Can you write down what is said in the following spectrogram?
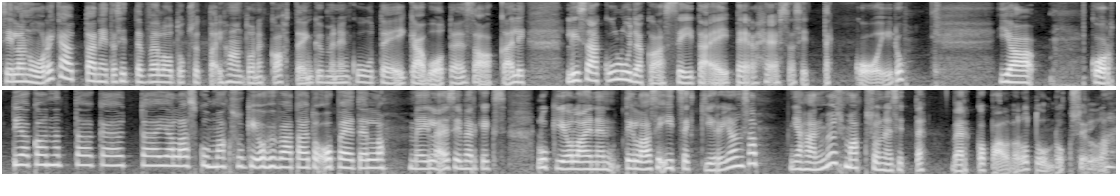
sillä nuori käyttää niitä sitten velotuksetta ihan tuonne 26 ikävuoteen saakka. Eli lisäkulujakaan siitä ei perheessä sitten koidu. Ja korttia kannattaa käyttää ja laskunmaksukin on hyvä taito opetella. Meillä esimerkiksi lukiolainen tilasi itse kirjansa ja hän myös maksoi ne sitten verkkopalvelutunnuksillaan.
